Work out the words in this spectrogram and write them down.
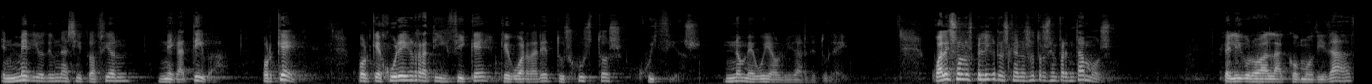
en medio de una situación negativa. ¿Por qué? Porque juré y ratifiqué que guardaré tus justos juicios. No me voy a olvidar de tu ley. ¿Cuáles son los peligros que nosotros enfrentamos? Peligro a la comodidad,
